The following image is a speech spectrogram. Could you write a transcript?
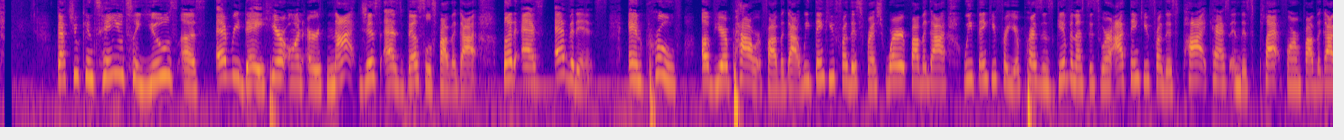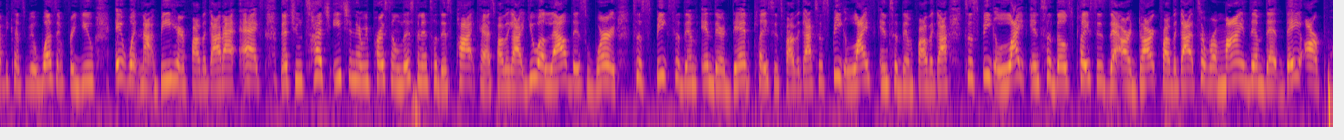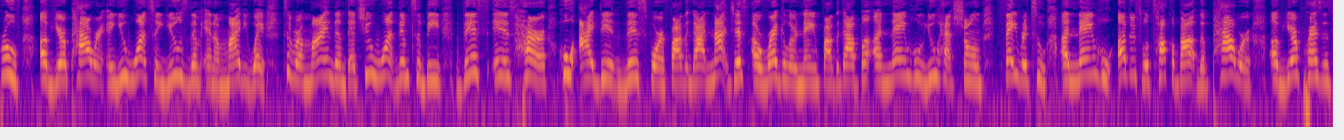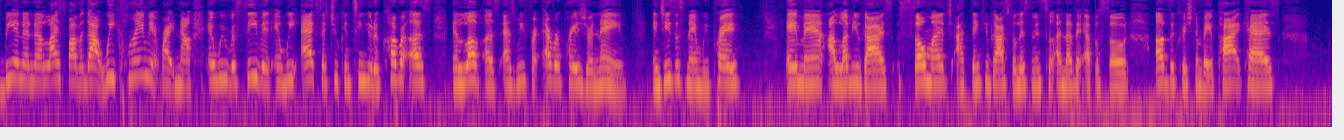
that you continue to use us every day here on earth, not just as vessels, Father God, but as evidence and proof of your power, Father God. We thank you for this fresh word, Father God. We thank you for your presence giving us this word. I thank you for this podcast and this platform, Father God, because if it wasn't for you, it would not be here, Father God. I ask that you touch each and every person listening to this podcast, Father God. You allow this word to speak to them in their dead places, Father God, to speak life into them, Father God, to speak light into those places that are dark, Father God, to remind them that they are proof of your power and you want to use them in a mighty way to remind them that you want them to be, this is her who I did this for, Father God. Not just a regular name, Father God, but a name who you have shown favor to, a name who others will talk about the power of your presence being in their lives, Father God. We claim it right now and we receive it and we ask that you continue to cover us and love us as we forever praise your name. In Jesus' name we pray. Amen. I love you guys so much. I thank you guys for listening to another episode of the Christian Bae podcast.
